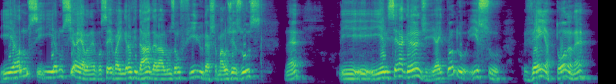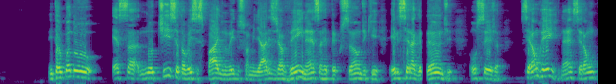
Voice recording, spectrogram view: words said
e ela anuncia, e anuncia ela, né? Você vai engravidar, dará à luz a um filho, né? chamá-lo Jesus, né? E, e, e, ele será grande. E aí quando isso vem à tona, né? Então quando essa notícia talvez se espalhe no meio dos familiares, já vem né, essa repercussão de que ele será grande, ou seja, será um rei, né? Será um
